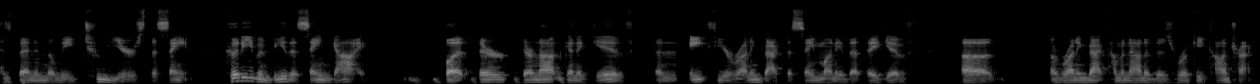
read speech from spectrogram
has been in the league two years the same. Could even be the same guy, but they're they're not going to give an eighth year running back the same money that they give uh, a running back coming out of his rookie contract,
